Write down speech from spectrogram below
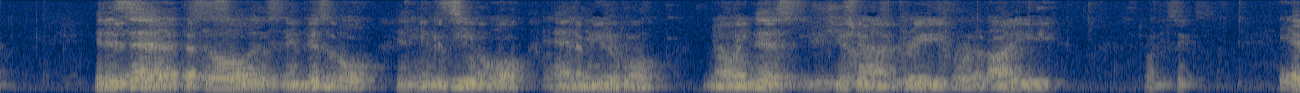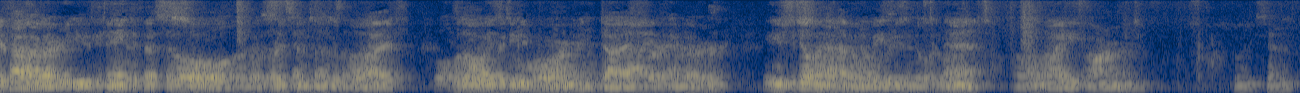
It is said that the soul is invisible, inconceivable, and immutable. Knowing this, you should not grieve for the body. Twenty-six. If, however, you think that the soul or the symptoms of life will always be born and die forever, you still have no reason to lament, Almighty armed. Twenty-seven.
